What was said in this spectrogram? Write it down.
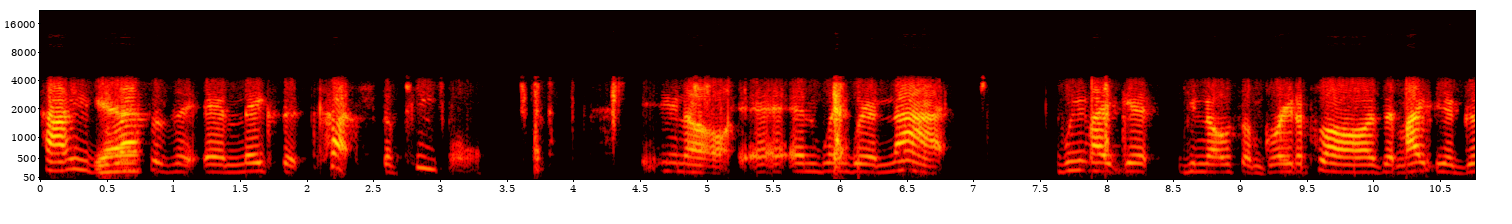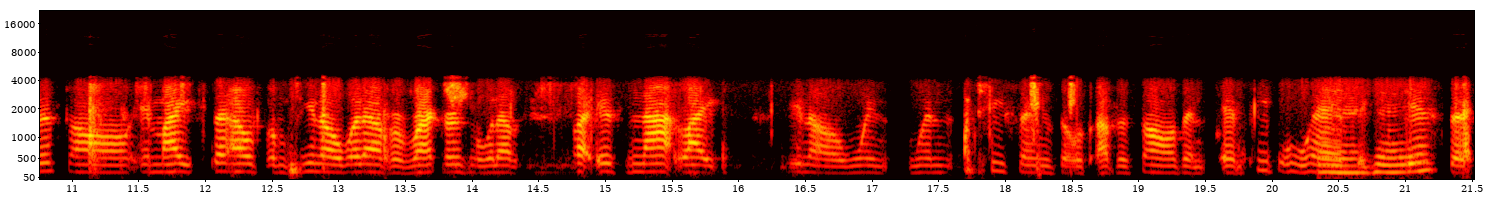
how He yeah. blesses it and makes it touch the people. You know, and when we're not, we might get you know some great applause. It might be a good song. It might sell some you know whatever records or whatever, but it's not like you know when when she sings those other songs and and people who have mm-hmm. the gifts that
